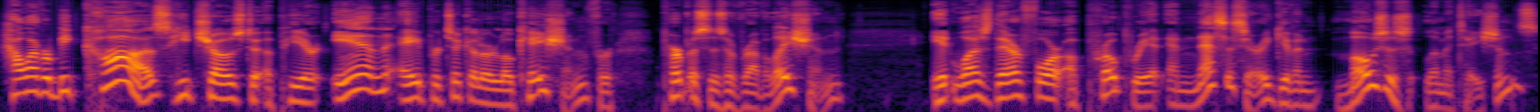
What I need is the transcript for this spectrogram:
However, because He chose to appear in a particular location for purposes of revelation, it was therefore appropriate and necessary, given Moses' limitations,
